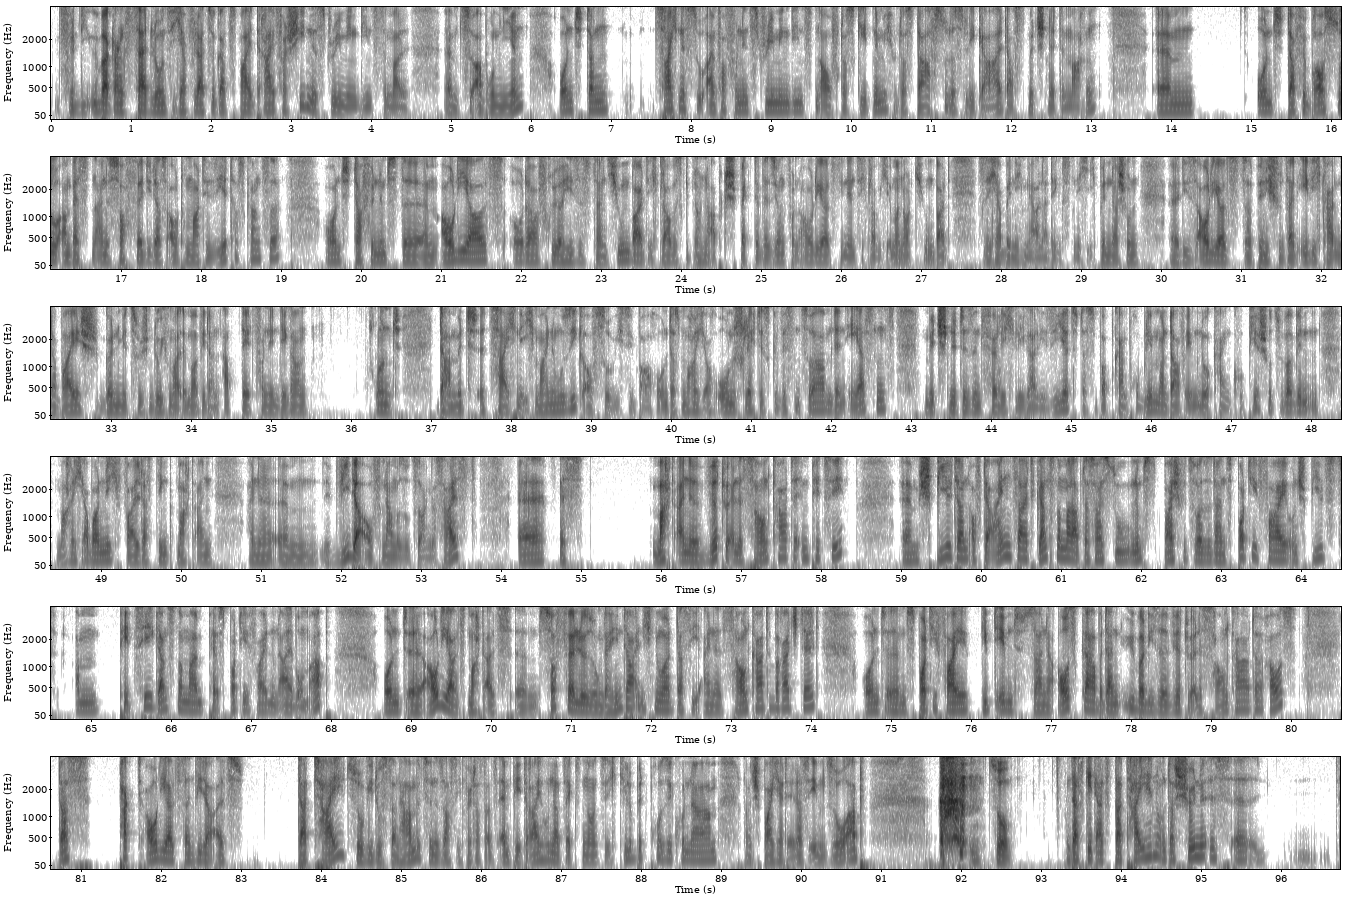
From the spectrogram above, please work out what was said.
für die Übergangszeit lohnt sich ja vielleicht sogar zwei, drei verschiedene Streaming-Dienste mal ähm, zu abonnieren. Und dann zeichnest du einfach von den Streaming-Diensten auf. Das geht nämlich und das darfst du, das legal, darfst Mitschnitte machen. Ähm, und dafür brauchst du am besten eine Software, die das automatisiert, das Ganze. Und dafür nimmst du ähm, Audials oder früher hieß es dann TuneByte. Ich glaube, es gibt noch eine abgespeckte Version von Audials, die nennt sich, glaube ich, immer noch TuneByte. Sicher bin ich mir allerdings nicht. Ich bin da schon, äh, dieses Audials, da bin ich schon seit Ewigkeiten dabei. Ich gönne mir zwischendurch mal immer wieder ein Update von den Dingern. Und damit äh, zeichne ich meine Musik auf, so wie ich sie brauche. Und das mache ich auch ohne schlechtes Gewissen zu haben, denn erstens, Mitschnitte sind völlig legalisiert. Das ist überhaupt kein Problem. Man darf eben nur keinen Kopierschutz überwinden. Mache ich aber nicht, weil das Ding macht ein, eine ähm, Wiederaufnahme sozusagen. Das heißt, äh, es macht eine virtuelle Soundkarte im PC, ähm, spielt dann auf der einen Seite ganz normal ab. Das heißt, du nimmst beispielsweise dein Spotify und spielst am PC ganz normal per Spotify ein Album ab. Und äh, Audials macht als ähm, Softwarelösung dahinter eigentlich nur, dass sie eine Soundkarte bereitstellt. Und ähm, Spotify gibt eben seine Ausgabe dann über diese virtuelle Soundkarte raus. Das packt Audials dann wieder als Datei, so wie du es dann haben willst. Wenn du sagst, ich möchte das als MP3 196 Kilobit pro Sekunde haben, dann speichert er das eben so ab. so, das geht als Datei hin und das Schöne ist, äh,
